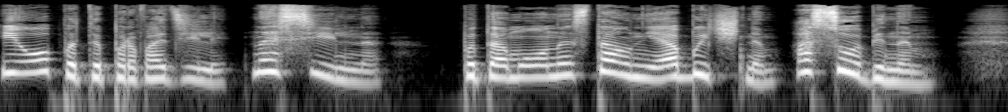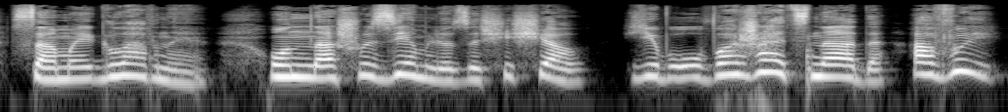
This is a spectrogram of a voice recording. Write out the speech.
и опыты проводили насильно. Потому он и стал необычным, особенным. Самое главное, он нашу землю защищал. Его уважать надо, а вы...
